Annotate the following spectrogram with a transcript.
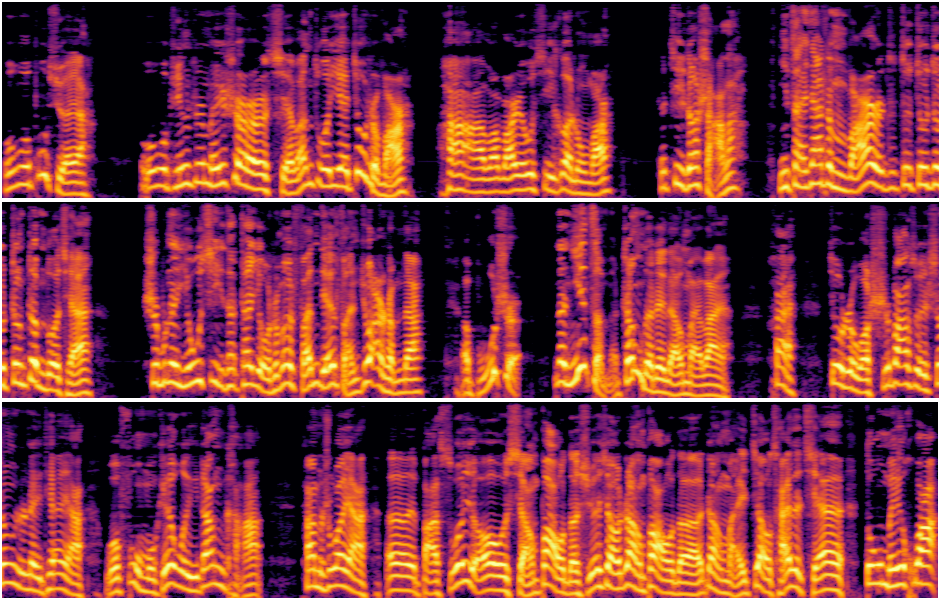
我我不学呀，我我平时没事写完作业就是玩哈，玩玩游戏，各种玩。这记者傻了，你在家这么玩，就就就就挣这么多钱？是不是那游戏它它有什么返点返券什么的啊？不是，那你怎么挣的这两百万呀？嗨，就是我十八岁生日那天呀，我父母给我一张卡，他们说呀，呃，把所有想报的学校让报的、让买教材的钱都没花，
